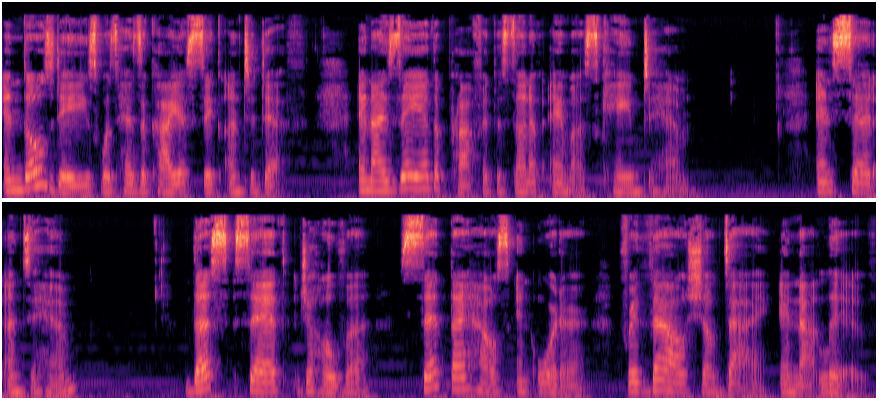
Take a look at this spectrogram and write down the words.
in those days was Hezekiah sick unto death, and Isaiah the prophet, the son of Amos, came to him and said unto him, Thus saith Jehovah, Set thy house in order, for thou shalt die and not live.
